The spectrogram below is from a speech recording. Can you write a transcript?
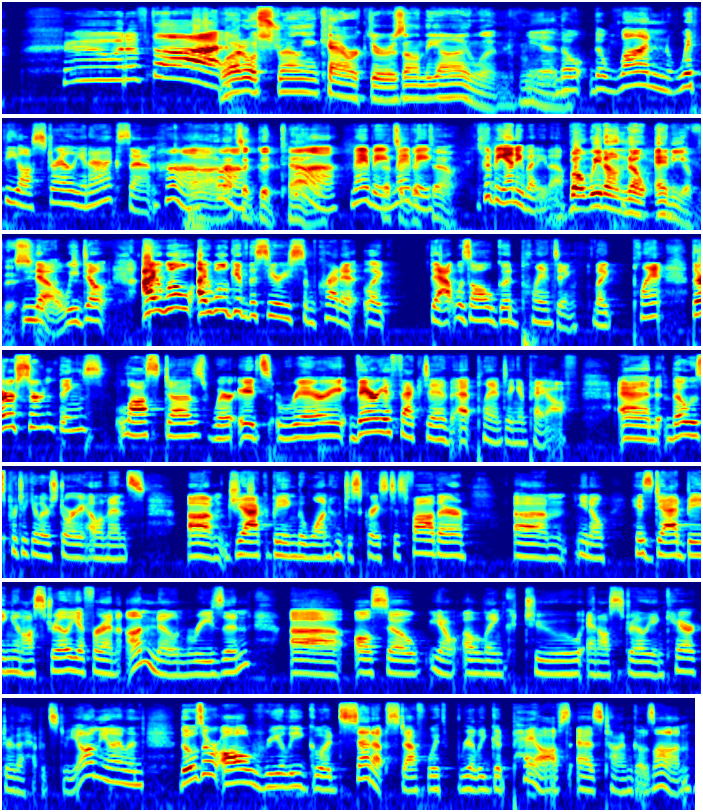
Who would have thought? What Australian character is on the island? Yeah, the the one with the Australian accent, huh? Ah, huh, that's a good tell. Huh, maybe, That's a good maybe. tell. Could be anybody though. But we don't know any of this. No, yet. we don't. I will. I will give the series some credit. Like that was all good planting. Like plant. There are certain things Lost does where it's very, very effective at planting and payoff. And those particular story elements, um, Jack being the one who disgraced his father, um, you know, his dad being in Australia for an unknown reason. Uh, also, you know, a link to an Australian character that happens to be on the island. Those are all really good setup stuff with really good payoffs as time goes on.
